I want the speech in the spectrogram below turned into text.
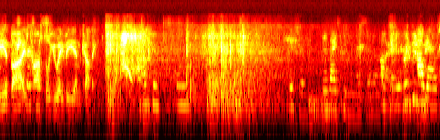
Be advised, hostile UAV incoming. Listen, there's ice cream in there, so don't. I won't.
